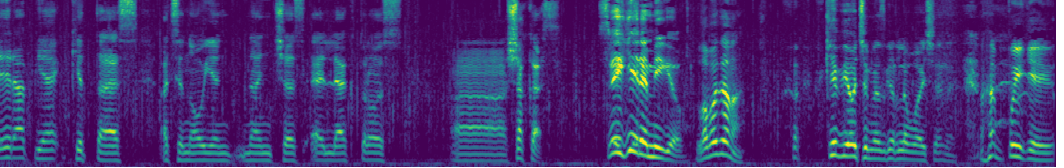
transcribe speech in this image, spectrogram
ir apie kitas atsinaujinančias elektros a, šakas. Sveiki, Remigijau. Labadiena. Kaip jaučiamės garliavoje šiandien? Puikiai.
